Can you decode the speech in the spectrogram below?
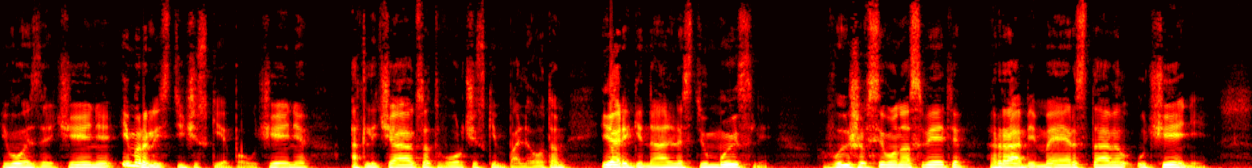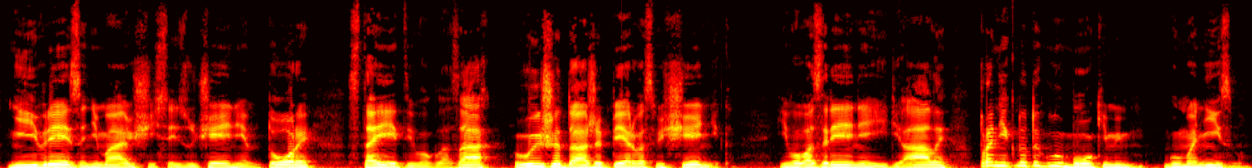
Его изречения и моралистические поучения отличаются творческим полетом и оригинальностью мысли. Выше всего на свете Раби Мейер ставил учение. Нееврей, занимающийся изучением Торы, стоит в его глазах выше даже первосвященника. Его воззрения и идеалы проникнуты глубоким гуманизмом.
